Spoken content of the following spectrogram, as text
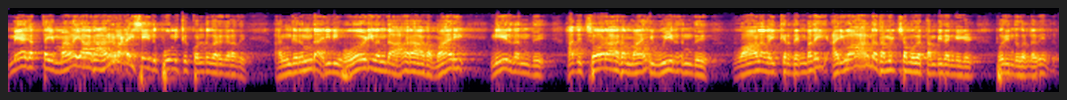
மேகத்தை மழையாக அறுவடை செய்து பூமிக்கு கொண்டு வருகிறது. அங்கிருந்து அருவி ஓடி வந்த ஆறாக மாறி நீர் தந்து அது சோறாக மாறி உயிர் தந்து வாழ வைக்கிறது என்பதை அறிவார்ந்த தமிழ் சமூக தம்பிதங்கைகள் புரிந்து கொள்ள வேண்டும்.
